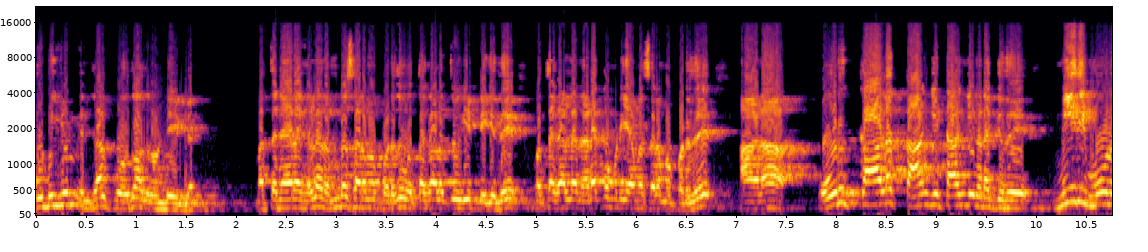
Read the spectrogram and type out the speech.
முடியும் என்றால் போதும் அது ஒன்றும் இல்லை. மத்த நேரங்கள்ல ரொம்ப சிரமப்படுது ஒத்த கால தூக்கிட்டு நிக்குது ஒத்த கால நடக்க முடியாம சிரமப்படுது. ஆனா ஒரு காலை தாங்கி தாங்கி நடக்குது. மீதி மூணு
